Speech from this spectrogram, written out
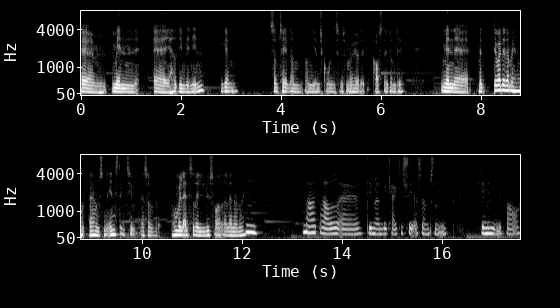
Ja. Øhm, men øh, jeg havde din veninde igennem, som talte om, om hjemmeskoling, så hvis man har hørt et afsnit om det. Men, øh, men det var det der med, hvad hun, var hun sådan instinktivt? Altså, hun vil altid vælge lysrød eller eller andet, ikke? Mm. Meget draget af det, man vil karakterisere som sådan feminine farver.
